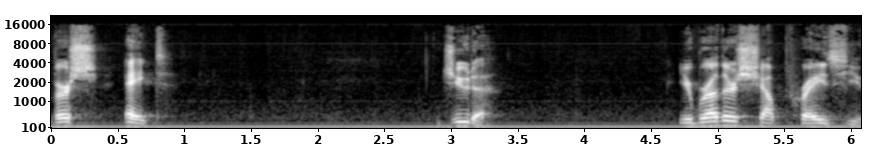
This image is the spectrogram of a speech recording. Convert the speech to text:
Verse 8 Judah, your brothers shall praise you.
